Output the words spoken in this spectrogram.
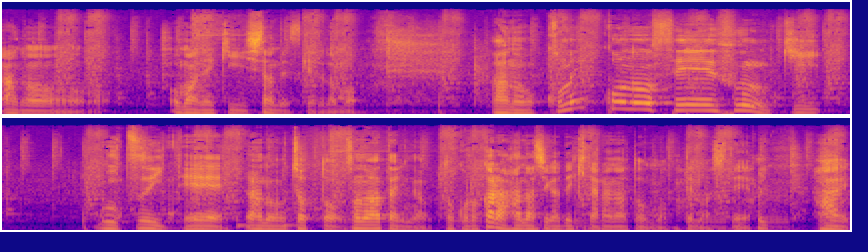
あのお招きしたんですけれども。あの米粉の製粉機についてあのちょっとそのあたりのところから話ができたらなと思ってまして。はい、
